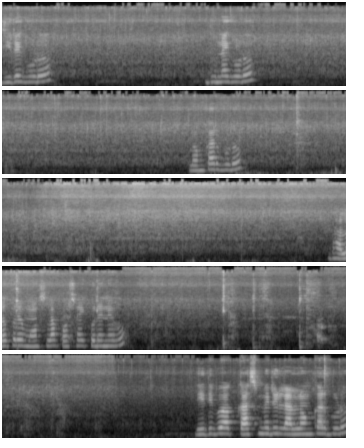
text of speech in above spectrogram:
জিরে গুঁড়ো, ধনে গুঁড়ো, লঙ্কার গুঁড়ো। ভালো করে মশলা কষাই করে নেব। দিয়ে দিব কাশ্মীরি লাল লঙ্কার গুঁড়ো।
